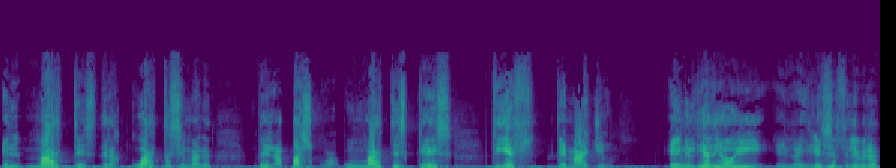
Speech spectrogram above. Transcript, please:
el martes de la cuarta semana de la Pascua, un martes que es 10 de mayo. En el día de hoy eh, la Iglesia celebra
